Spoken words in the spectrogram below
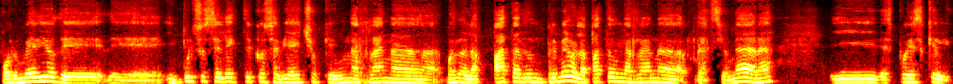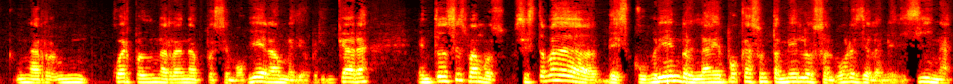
por medio de, impulsos eléctricos, había hecho que una rana, bueno, la pata de un, primero la pata de una rana reaccionara y después que un cuerpo de una rana pues se moviera o medio brincara. Entonces, vamos, se estaba descubriendo en la época, son también los albores de la medicina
